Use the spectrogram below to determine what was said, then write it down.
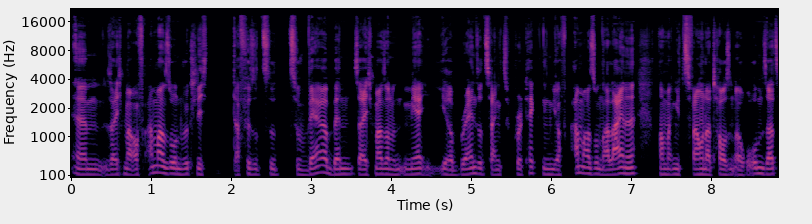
ähm, sag ich mal, auf Amazon wirklich dafür so zu, zu werben, sag ich mal, sondern mehr ihre Brand sozusagen zu protecten, irgendwie auf Amazon alleine nochmal irgendwie 200.000 Euro Umsatz,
